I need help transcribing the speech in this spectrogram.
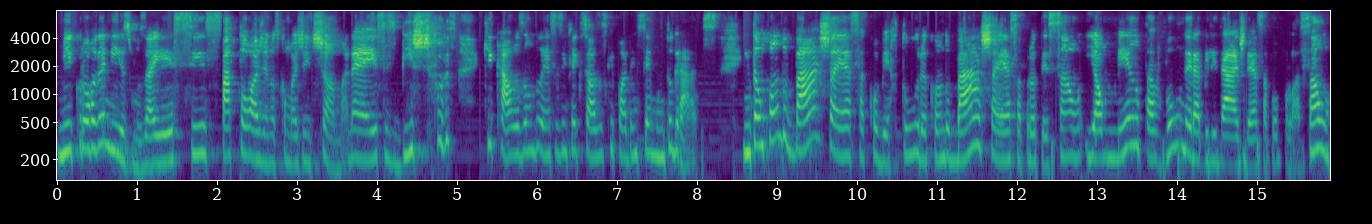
micro-organismos, a esses patógenos, como a gente chama, né? Esses bichos que causam doenças infecciosas que podem ser muito graves. Então, quando baixa essa cobertura, quando baixa essa proteção e aumenta a vulnerabilidade dessa população,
